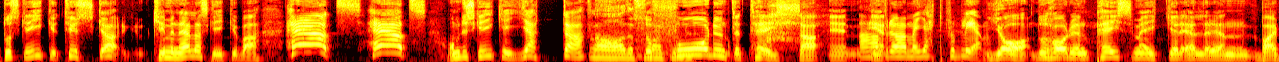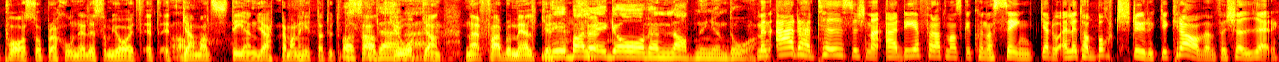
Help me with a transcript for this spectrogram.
Då skriker tyska kriminella skriker bara Hets! Hets! Om du skriker hjärta Ja, får så man inte- får du inte tejsa. Eh, Ja, en- för då har man hjärtproblem. Ja, då har du en pacemaker eller en bypassoperation eller som jag ett, ett, ett gammalt stenhjärta man har hittat ute på Fast där Saltkråkan när farbror Melker Det är bara För- lägga av en laddning ändå. Men är det här tasersna, är det för att man ska kunna sänka då, eller ta bort styrkekraven för tjejer?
